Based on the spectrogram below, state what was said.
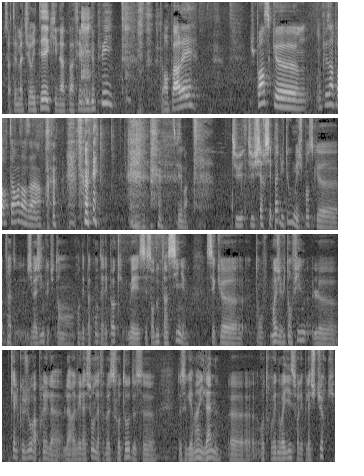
une certaine maturité qui n'a pas faibli depuis. On peut en parler. Je pense que le plus important dans un. Excusez-moi. Tu, tu cherchais pas du tout, mais je pense que. Enfin, j'imagine que tu t'en rendais pas compte à l'époque, mais c'est sans doute un signe. C'est que. Ton, moi, j'ai vu ton film le, quelques jours après la, la révélation de la fameuse photo de ce, de ce gamin, Ilan, euh, retrouvé noyé sur les plages turques.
